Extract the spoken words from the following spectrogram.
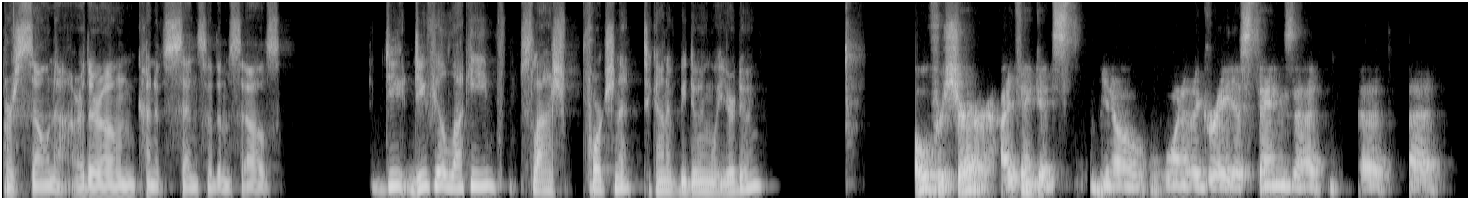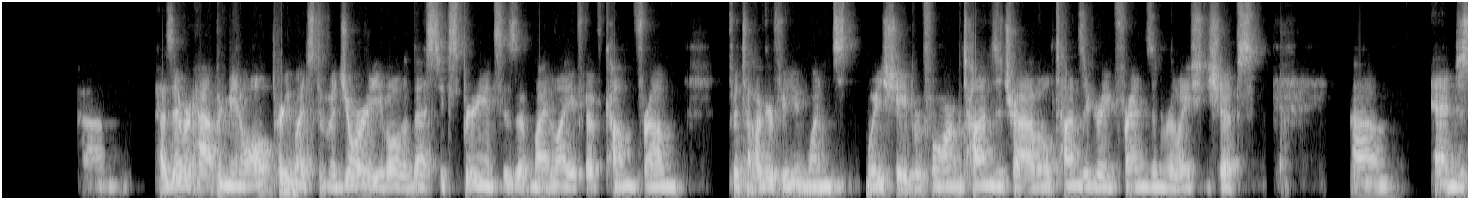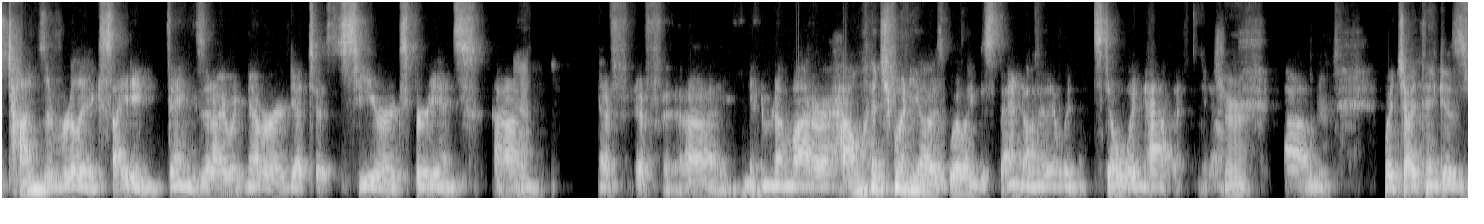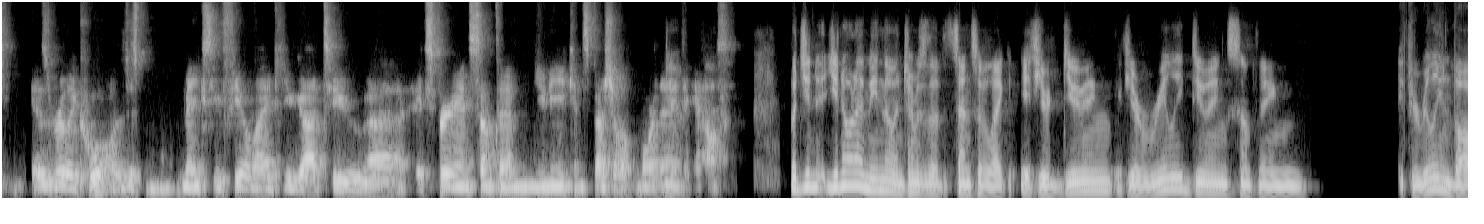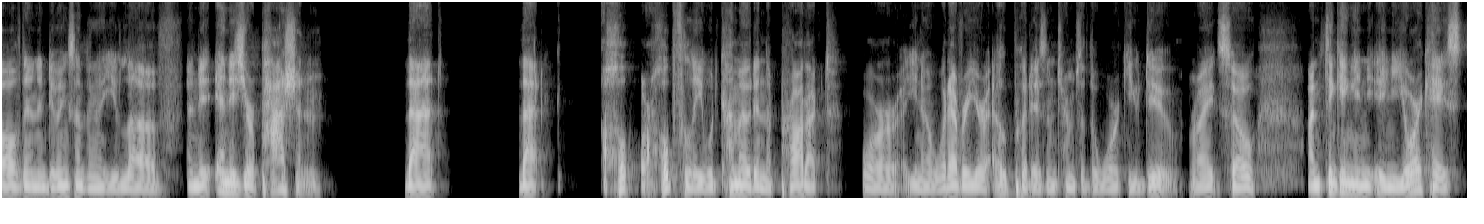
persona or their own kind of sense of themselves do you, do you feel lucky slash fortunate to kind of be doing what you're doing Oh, for sure. I think it's you know one of the greatest things that that, that um, has ever happened to me. And all pretty much the majority of all the best experiences of my life have come from photography in one way, shape, or form. Tons of travel, tons of great friends and relationships, um, and just tons of really exciting things that I would never get to see or experience. Um, if if uh, no matter how much money I was willing to spend on it, it would still wouldn't happen. You know, sure um, which I think is is really cool. It just makes you feel like you got to uh, experience something unique and special more than Yeah. anything else. But you know, you know what I mean though, in terms of the sense of like if you're doing if you're really doing something, if you're really involved in and doing something that you love and it, and is your passion, that that hope or hopefully would come out in the product or you know whatever your output is in terms of the work you do, right? So I'm thinking in in your case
